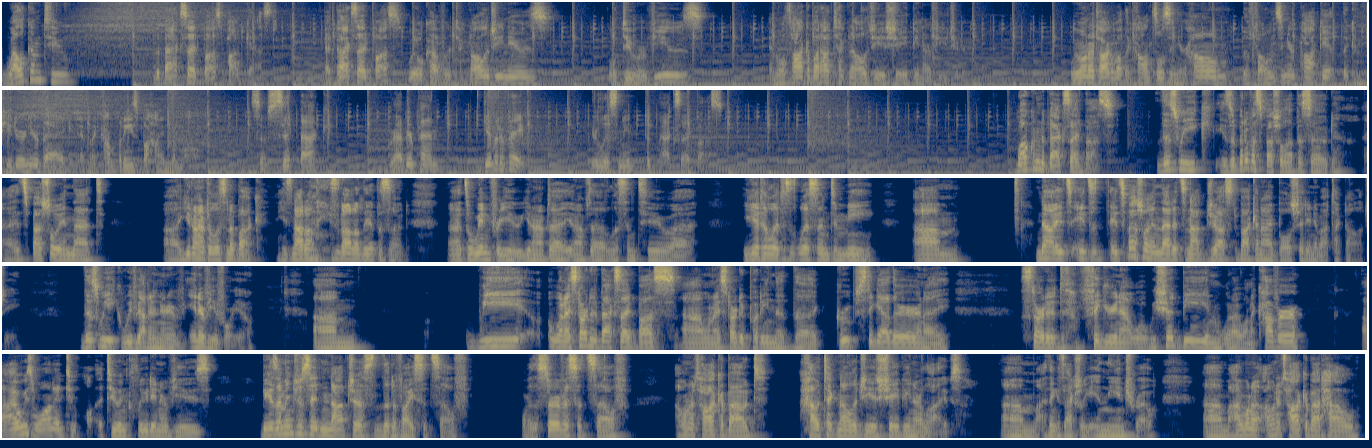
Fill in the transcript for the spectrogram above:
Welcome to the Backside Bus podcast. At Backside Bus, we will cover technology news, we'll do reviews, and we'll talk about how technology is shaping our future. We want to talk about the consoles in your home, the phones in your pocket, the computer in your bag, and the companies behind them all. So sit back, grab your pen, give it a vape. You're listening to Backside Bus. Welcome to Backside Bus. This week is a bit of a special episode. Uh, it's special in that uh, you don't have to listen to Buck. He's not on. He's not on the episode. Uh, it's a win for you. You don't have to. You don't have to listen to. Uh, you get to listen to me. Um, no, it's it's it's special in that it's not just Buck and I bullshitting about technology. This week we've got an inter- interview for you. Um, we when I started Backside Bus, uh, when I started putting the the groups together, and I started figuring out what we should be and what I want to cover, I always wanted to to include interviews because I'm interested in not just the device itself or the service itself. I want to talk about how technology is shaping our lives. Um, I think it's actually in the intro. Um, I want to I want to talk about how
